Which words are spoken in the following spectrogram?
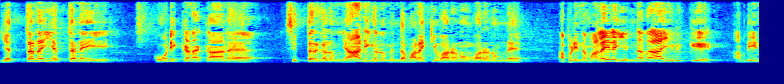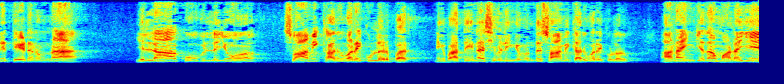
எத்தனை எத்தனை கோடிக்கணக்கான சித்தர்களும் ஞானிகளும் இந்த மலைக்கு வரணும் வரணும்னு அப்படி இந்த மலையில் என்னதான் இருக்குது அப்படின்னு தேடணும்னா எல்லா கோவில்லையும் சுவாமி கருவறைக்குள்ளே இருப்பார். நீங்கள் பார்த்தீங்கன்னா சிவலிங்கம் வந்து சுவாமி கருவறைக்குள்ளே இருக்கும். ஆனால் இங்கே தான் மலையே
